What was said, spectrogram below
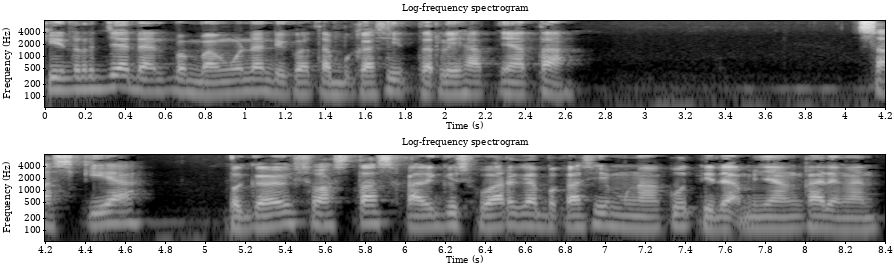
kinerja dan pembangunan di kota Bekasi terlihat nyata. Saskia, pegawai swasta sekaligus warga Bekasi mengaku tidak menyangka dengan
